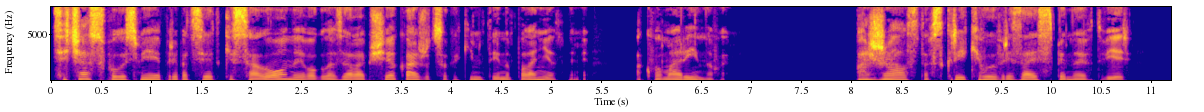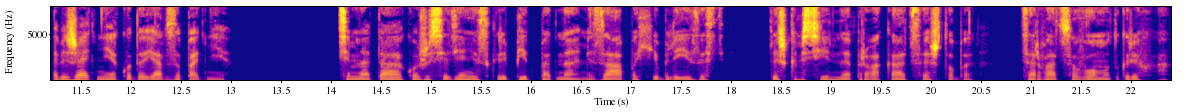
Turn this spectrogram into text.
Сейчас в полутьме при подсветке салона его глаза вообще кажутся какими-то инопланетными, аквамариновыми. «Пожалуйста!» — вскрикиваю, врезаясь спиной в дверь. Обежать некуда, я в западне. Темнота, кожа сиденья скрипит под нами, запахи, близость. Слишком сильная провокация, чтобы сорваться в омут греха.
